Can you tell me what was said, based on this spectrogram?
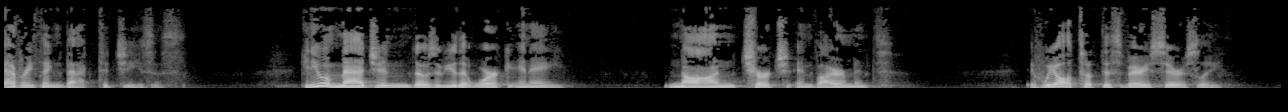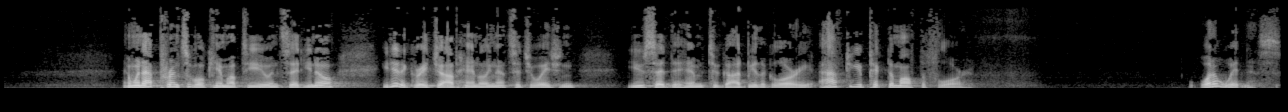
everything back to Jesus. Can you imagine those of you that work in a non church environment? If we all took this very seriously, and when that principal came up to you and said, You know, you did a great job handling that situation. You said to him, To God be the glory, after you picked him off the floor. What a witness.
